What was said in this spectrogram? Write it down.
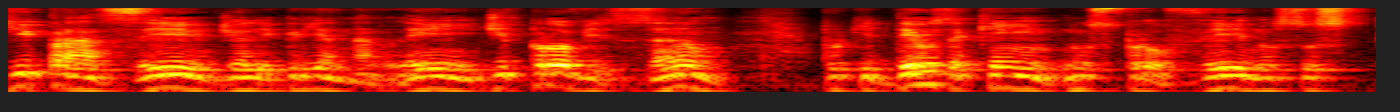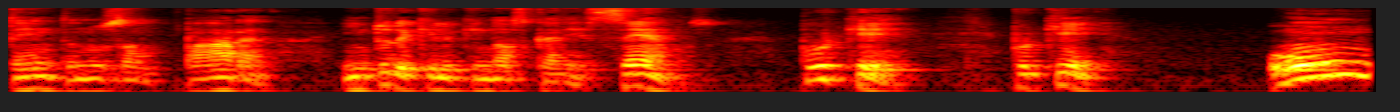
de prazer, de alegria na lei, de provisão, porque Deus é quem nos provê, nos sustenta, nos ampara em tudo aquilo que nós carecemos. Por quê? Porque onde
